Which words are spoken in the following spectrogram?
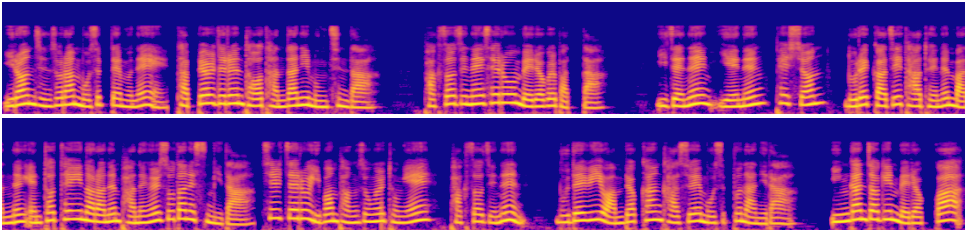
이런 진솔한 모습 때문에 답별들은 더 단단히 뭉친다. 박서진의 새로운 매력을 봤다. 이제는 예능, 패션, 노래까지 다 되는 만능 엔터테이너라는 반응을 쏟아냈습니다. 실제로 이번 방송을 통해 박서진은 무대 위 완벽한 가수의 모습뿐 아니라 인간적인 매력과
